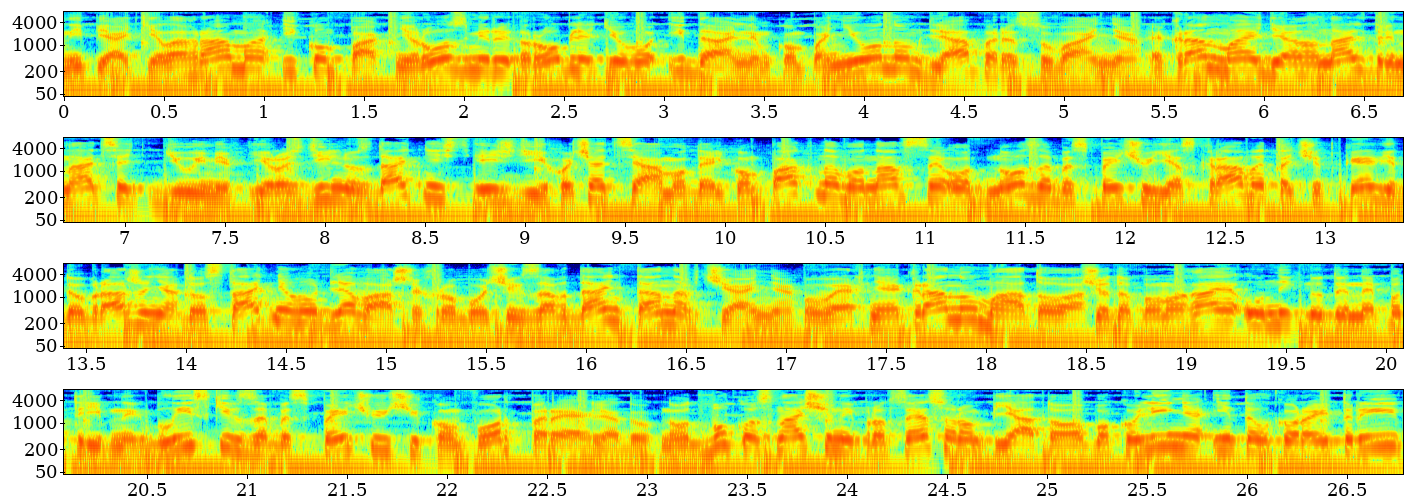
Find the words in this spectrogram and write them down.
1,5 кг і компактні розміри роблять його ідеальним компаньйоном для пересування. Екран має діагональ 13 дюймів і роздільну здатність HD. Хоча ця модель компактна, вона все одно забезпечує яскраве та чітке відображення достатнього для ваших робочих завдань та навчання. Поверхня екрану матова, що допомагає уникнути непотрібних блисків, забезпечуючи комфорт перегляду. Ноутбук оснащений процесором п'ятого покоління Intel Core i3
